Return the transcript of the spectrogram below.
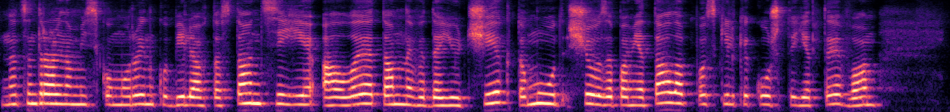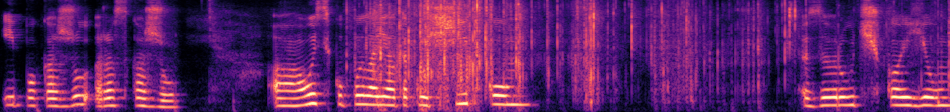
на центральному міському ринку біля автостанції, але там не видають чек, тому що запам'ятала, оскільки коштує, те вам і покажу, розкажу. Ось купила я таку щітку з ручкою.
